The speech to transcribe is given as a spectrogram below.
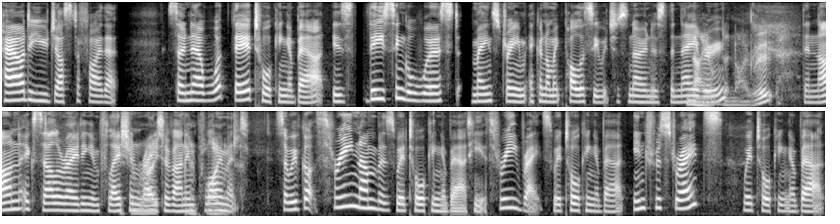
How do you justify that? So now what they're talking about is the single worst mainstream economic policy, which is known as the NAIRU, The the non-accelerating inflation Inflation rate, rate of and unemployment. So we've got three numbers we're talking about here, three rates. We're talking about interest rates, we're talking about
